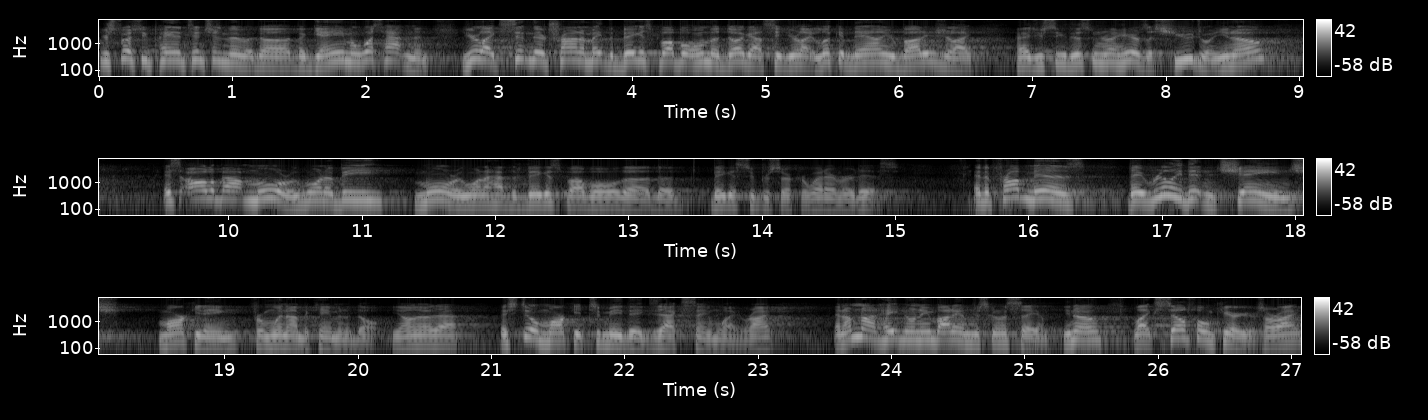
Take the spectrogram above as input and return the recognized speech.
You're supposed to be paying attention to the, the, the, game, and what's happening? You're like sitting there trying to make the biggest bubble on the dugout seat. You're like looking down your buddies. You're like, hey, did you see this one right here? It's a huge one, you know? It's all about more. We want to be more. We want to have the biggest bubble, the, the biggest super soaker, whatever it is. And the problem is, they really didn't change marketing from when I became an adult. Y'all know that? They still market to me the exact same way, right? And I'm not hating on anybody, I'm just going to say them. You know, like cell phone carriers, all right?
